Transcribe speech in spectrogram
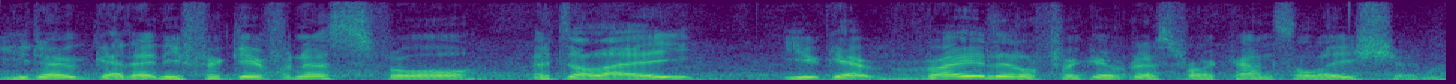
You don't get any forgiveness for a delay, you get very little forgiveness for a cancellation.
